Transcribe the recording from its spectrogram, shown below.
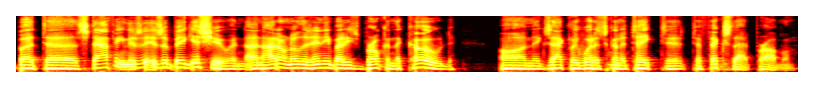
but uh, staffing is is a big issue, and and I don't know that anybody's broken the code on exactly what it's going to take to to fix that problem.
